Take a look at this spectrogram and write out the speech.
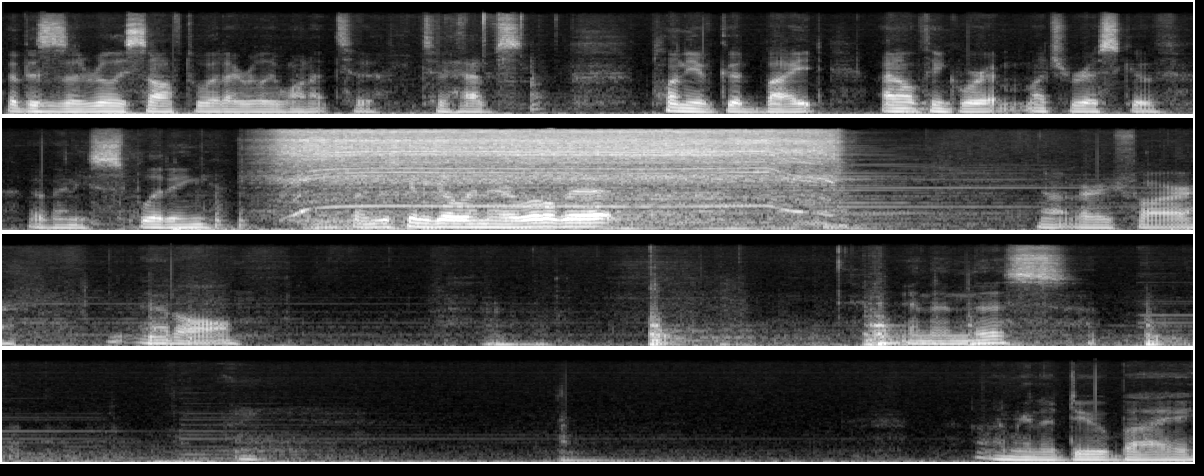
but this is a really soft wood. I really want it to to have plenty of good bite. I don't think we're at much risk of, of any splitting. So I'm just going to go in there a little bit not very far at all. And then this I'm going to do by,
